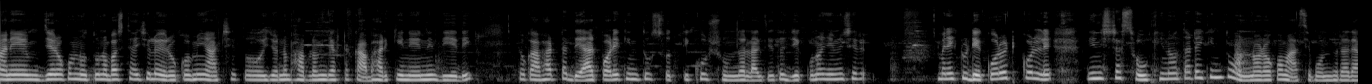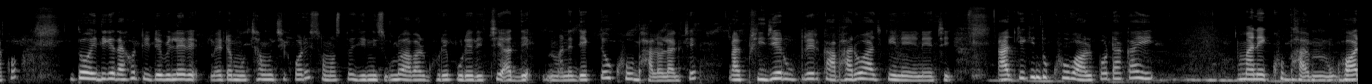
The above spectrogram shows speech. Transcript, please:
মানে যেরকম নতুন অবস্থায় ছিল এরকমই আছে। তো ওই জন্য ভাবলাম যে একটা কাভার কিনে এনে দিয়ে দিই। তো কাভারটা দেওয়ার পরে কিন্তু সত্যি খুব সুন্দর লাগছে। তো যে কোনো জিনিসের মানে একটু ডেকোরেট করলে জিনিসটার শৌখিনতাটাই কিন্তু অন্যরকম আসে বন্ধুরা, দেখো। তো এইদিকে দেখো টি টেবিলের এটা মুছামুছি করে সমস্ত জিনিসগুলো আবার ঘুরে পুড়ে দিচ্ছি। আর মানে দেখতেও খুব ভালো লাগছে। আর ফ্রিজের উপরের কাভারও আজ কিনে এনেছি। আজকে কিন্তু খুব অল্প টাকাই মানে খুব ঘর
